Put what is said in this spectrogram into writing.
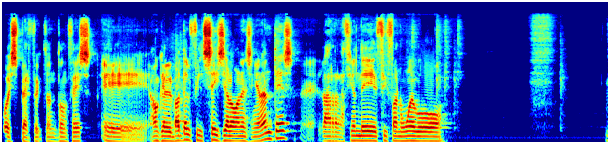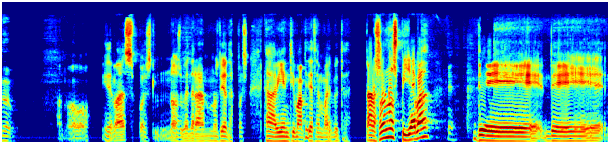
Pues perfecto, entonces, eh, aunque el Battlefield 6 ya lo van a enseñar antes, eh, la relación de FIFA nuevo, Nuevo. nuevo y demás, pues nos vendrán unos días después. Nada, bien, tío, me apetece, me apetece. A nosotros nos pillaba de, de,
